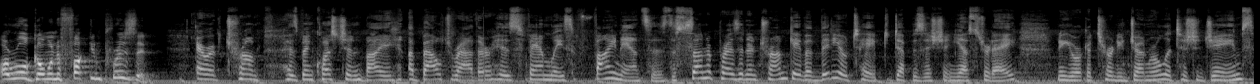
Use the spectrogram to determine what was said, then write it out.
are all going to fucking prison. Eric Trump has been questioned by about rather his family's finances. The son of President Trump gave a videotaped deposition yesterday. New York Attorney General Letitia James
